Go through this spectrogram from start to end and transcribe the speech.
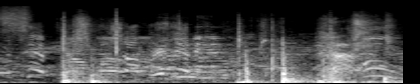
Shop and sip. Shop and sip. Move.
